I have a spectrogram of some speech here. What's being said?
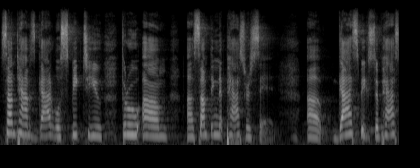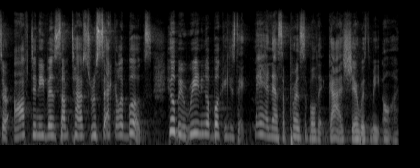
Sometimes God will speak to you through um, uh, something that pastor said. Uh, God speaks to pastor often, even sometimes through secular books. He'll be reading a book and he'll say, "Man, that's a principle that God shared with me on."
